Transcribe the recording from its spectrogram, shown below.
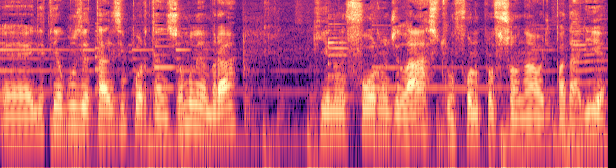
é, ele tem alguns detalhes importantes. Vamos lembrar que num forno de lastro, um forno profissional de padaria,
